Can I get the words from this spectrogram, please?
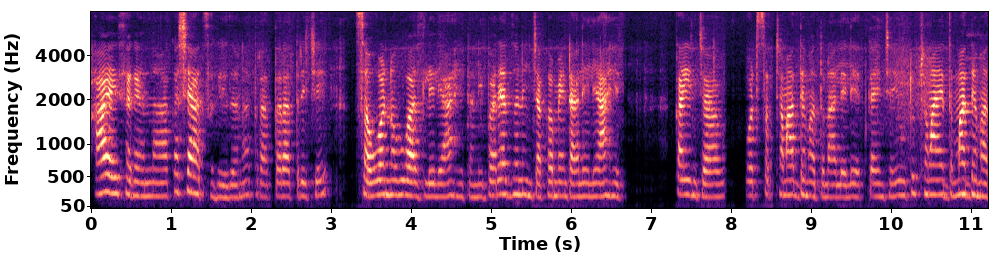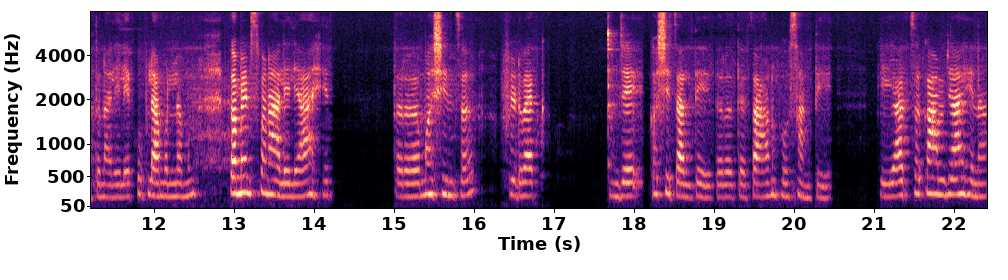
हाय सगळ्यांना कसे आहात सगळेजण? तर आता रात्रीचे सव्वा नऊ वाजलेले आहेत आणि बऱ्याच जणींच्या कमेंट आलेल्या आहेत. काहींच्या व्हॉट्सअपच्या माध्यमातून आलेले आहेत काहींच्या यूट्यूबच्या माध्यमातून आलेले आहेत. खूप लांबून लांबून कमेंट्स पण आलेले आहेत. तर मशीनचं फीडबॅक म्हणजे कशी चालते तर त्याचा अनुभव सांगते. की आजचं काम जे आहे ना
